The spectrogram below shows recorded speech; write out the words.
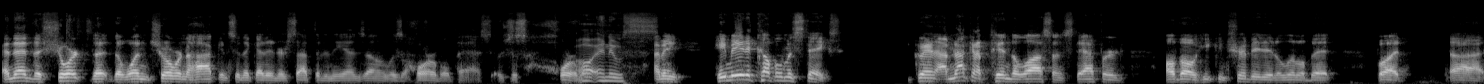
and then the short, the, the one short one to Hockenson that got intercepted in the end zone was a horrible pass. It was just horrible. Oh, and it was. I mean, he made a couple mistakes. Grant, I'm not going to pin the loss on Stafford, although he contributed a little bit, but uh,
